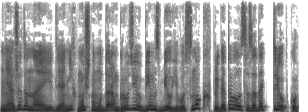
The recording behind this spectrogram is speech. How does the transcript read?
Неожиданно и для них мощным ударом грудью Бим сбил его с ног, приготовился задать трепку.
